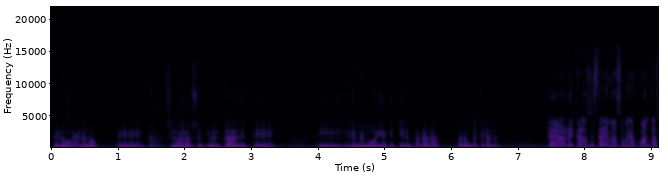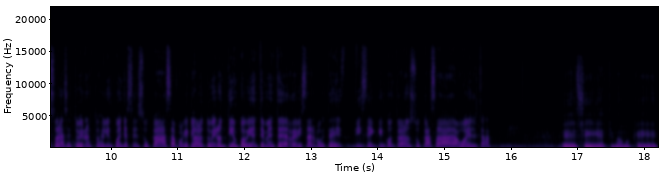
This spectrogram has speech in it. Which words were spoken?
pero, pero no. Eh, es el valor sentimental este, y, de memoria que tienen para, para un veterano. Claro, Ricardo, ¿se sabe más o menos cuántas horas estuvieron estos delincuentes en su casa? Porque claro, tuvieron tiempo evidentemente de revisar porque ustedes dicen que encontraron su casa a vuelta. Eh, sí, estimamos que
